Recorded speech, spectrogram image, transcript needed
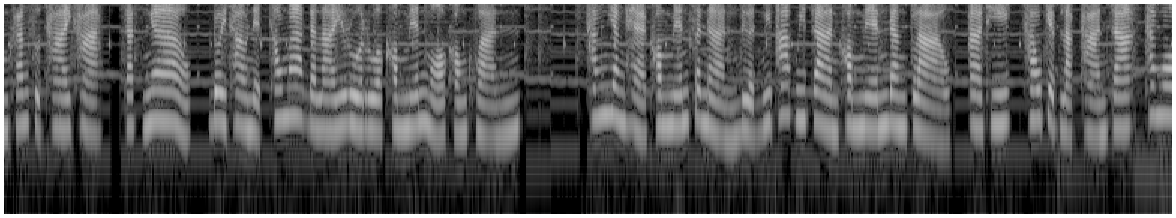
ำครั้งสุดท้ายค่ะ จัดง่าว โดยชาวเน็ตเข้ามากดไลค์รัวๆคอมเมนต์หมอของขวัญทั้งยังแห่คอมเมนต์สนั่นเดือดวิพากษ์วิจารณ์คอมเมนต์ดังกล่าวอาทิเขาเก็บหลักฐานจ้ะถ้าโง่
